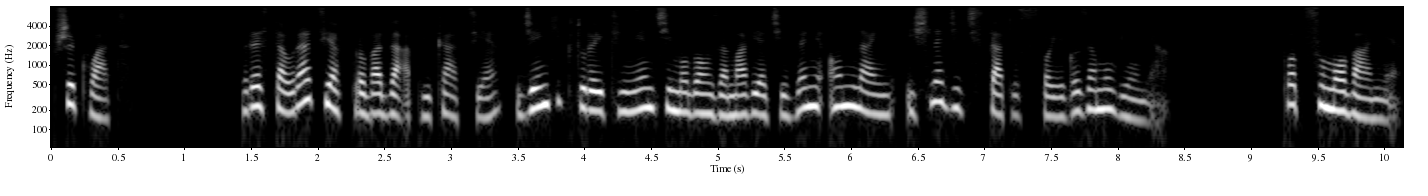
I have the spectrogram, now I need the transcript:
Przykład. Restauracja wprowadza aplikację, dzięki której klienci mogą zamawiać jedzenie online i śledzić status swojego zamówienia. Podsumowanie.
